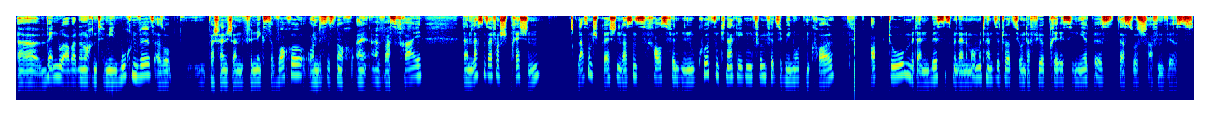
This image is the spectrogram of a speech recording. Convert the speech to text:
äh, wenn du aber dann noch einen Termin buchen willst, also wahrscheinlich dann für nächste Woche und es ist noch äh, was frei, dann lass uns einfach sprechen. Lass uns sprechen, lass uns herausfinden in einem kurzen, knackigen 45 Minuten Call, ob du mit deinem Business, mit deiner momentanen Situation dafür prädestiniert bist, dass du es schaffen wirst.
